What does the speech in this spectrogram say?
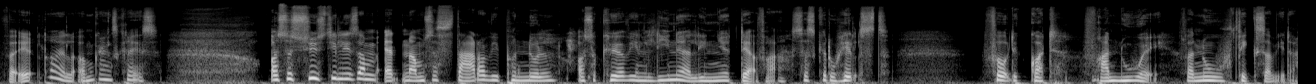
forældre eller omgangskreds. Og så synes de ligesom, at når så starter vi på nul, og så kører vi en lineær linje derfra. Så skal du helst få det godt fra nu af, for nu fikser vi dig.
